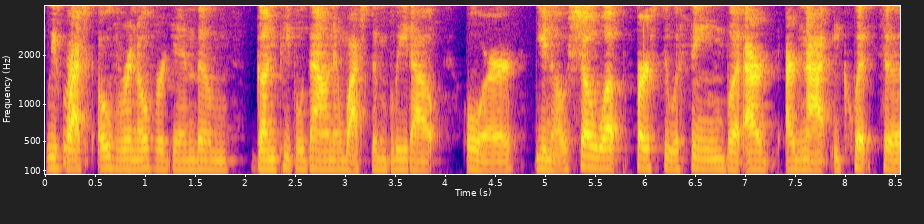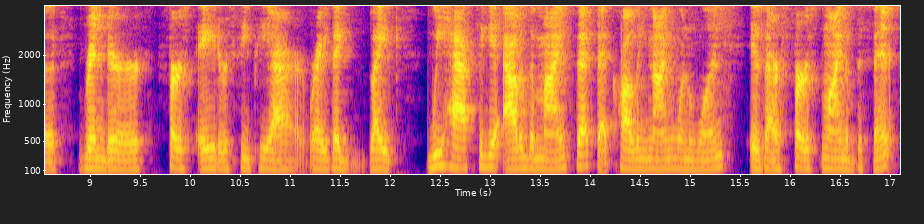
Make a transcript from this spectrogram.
We've Right. watched over and over again them gun people down and watch them bleed out or you know show up first to a scene but are are not equipped to render first aid or CPR right? They like we have to get out of the mindset that calling 911 is our first line of defense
